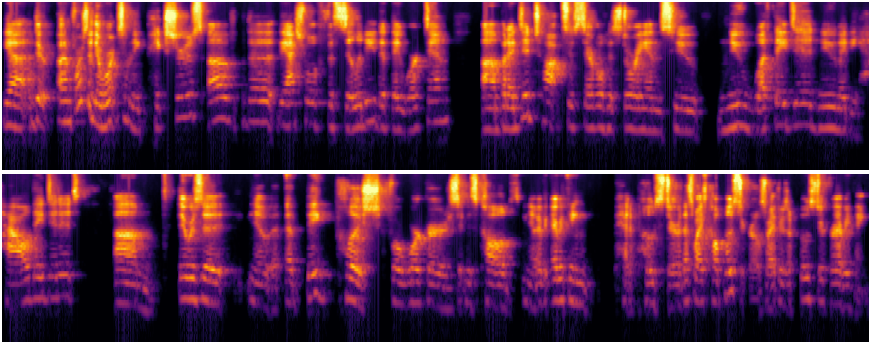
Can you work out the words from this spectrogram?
Yeah, there unfortunately there weren't so many pictures of the the actual facility that they worked in. Um, but I did talk to several historians who knew what they did, knew maybe how they did it. Um, there was a you know a, a big push for workers. It was called you know every, everything had a poster. That's why it's called poster girls, right? There's a poster for everything.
